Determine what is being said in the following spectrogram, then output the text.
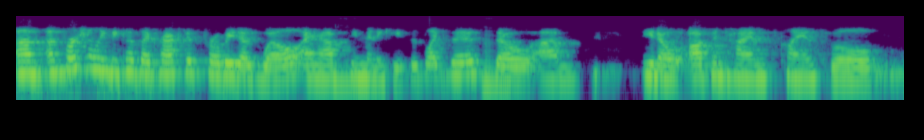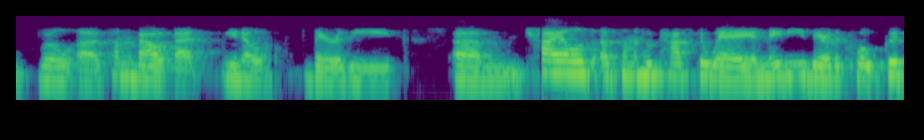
Um, unfortunately, because I practice probate as well, I have Mm. seen many cases like this. Mhm. So, um, you know, oftentimes clients will will uh, come about that you know they're the um, child of someone who passed away, and maybe they're the quote good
